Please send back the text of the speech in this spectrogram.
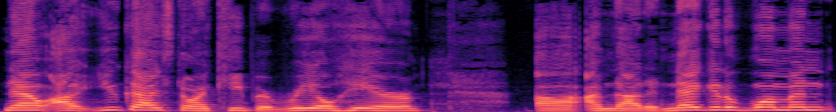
Now, I, you guys know I keep it real here. Uh, I'm not a negative woman.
